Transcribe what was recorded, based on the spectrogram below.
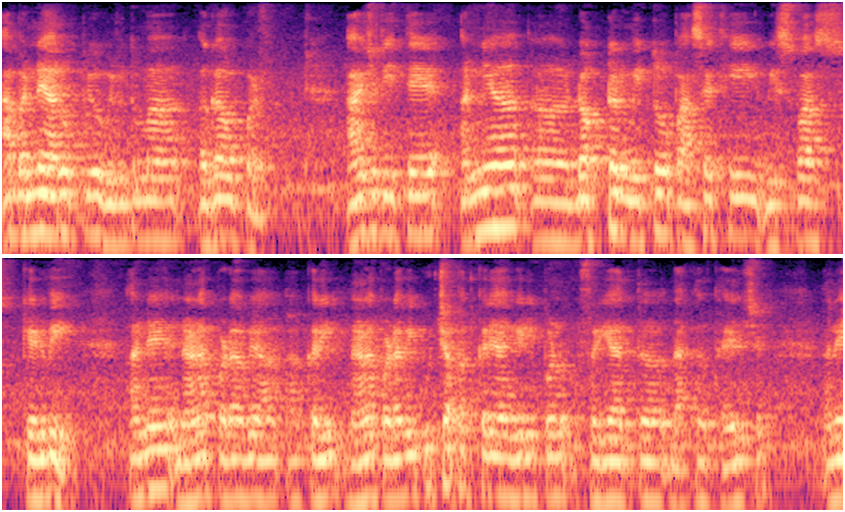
આ બંને આરોપીઓ વિરુદ્ધમાં અગાઉ પણ. આ જ રીતે અન્ય ડૉક્ટર મિત્રો પાસેથી વિશ્વાસ કેળવી અને નાણાં પડાવ્યા કરી, નાણાં પડાવી, ઉચ્ચાપત કર્યા અંગેની પણ ફરિયાદ દાખલ થયેલ છે. અને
